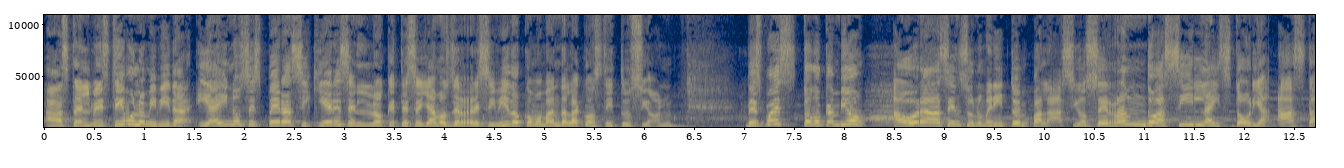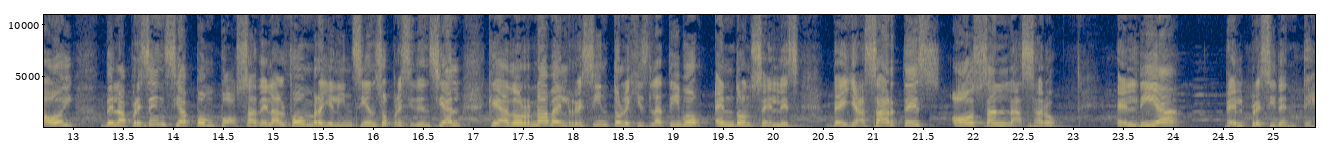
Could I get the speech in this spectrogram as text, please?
Hasta el vestíbulo, mi vida, y ahí nos espera si quieres en lo que te sellamos de recibido como manda la Constitución. Después todo cambió. Ahora hacen su numerito en Palacio, cerrando así la historia hasta hoy de la presencia pomposa de la alfombra y el incienso presidencial que adornaba el recinto legislativo en Donceles, Bellas Artes o San Lázaro. El día del presidente.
